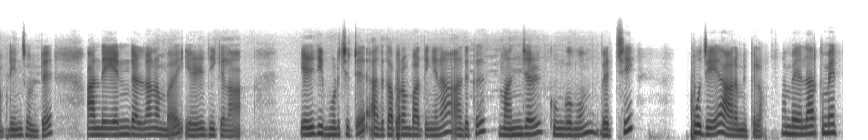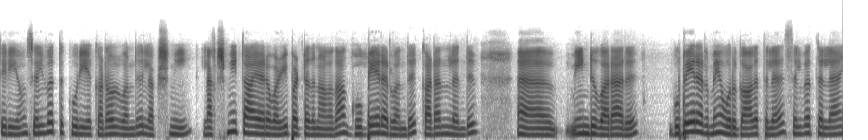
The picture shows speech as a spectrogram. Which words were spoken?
அப்படின்னு சொல்லிட்டு அந்த எண்கள்லாம் நம்ம எழுதிக்கலாம். எழுதி முடிச்சுட்டு அதுக்கப்புறம் பார்த்தீங்கன்னா அதுக்கு மஞ்சள் குங்குமம் வச்சு பூஜையை ஆரம்பிக்கலாம். நம்ம எல்லாருக்குமே தெரியும் செல்வத்துக்குரிய கடவுள் வந்து லக்ஷ்மி. லக்ஷ்மி தாயாரை வழிபட்டதுனால தான் குபேரர் வந்து கடன்லேருந்து மீண்டு வராரு. குபேரருமே ஒரு காலத்தில் செல்வத்தெல்லாம்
